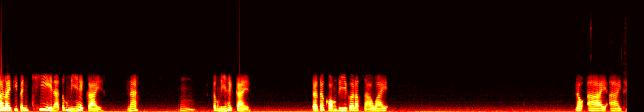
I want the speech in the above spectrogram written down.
อะไรที่เป็นขี้นะ่ะ ต้องหนีให้ไกลนะ อืม ต้องหนีให้ไกล แต่ถ้าของดีก็รักษาไว้ เราอายอายแท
